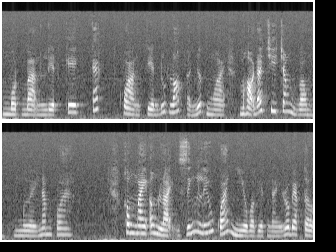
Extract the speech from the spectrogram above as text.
một bản liệt kê các khoản tiền đút lót ở nước ngoài mà họ đã chi trong vòng 10 năm qua. Không may ông lại dính líu quá nhiều vào việc này, Roberto.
